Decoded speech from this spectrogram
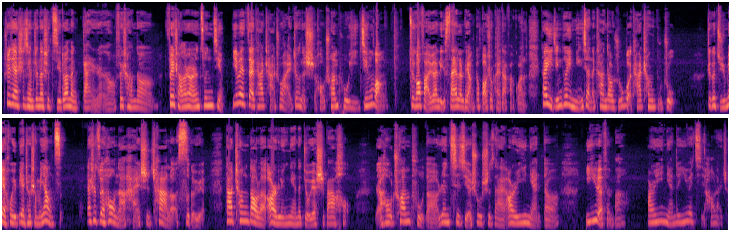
这件事情真的是极端的感人啊，非常的非常的让人尊敬。因为在他查出癌症的时候，川普已经往最高法院里塞了两个保守派大法官了，他已经可以明显的看到，如果他撑不住，这个局面会变成什么样子。但是最后呢，还是差了四个月，他撑到了二零年的九月十八号。然后，川普的任期结束是在二一年的一月份吧？二一年的一月几号来着？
